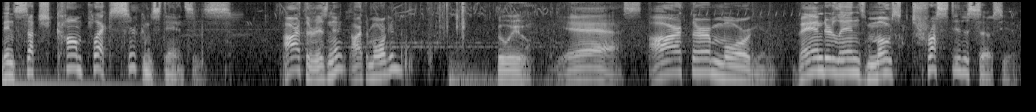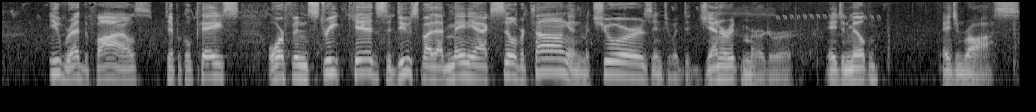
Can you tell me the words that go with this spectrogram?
And in such complex circumstances. Arthur, isn't it? Arthur Morgan? Who are you? Yes, Arthur Morgan. Van der Linde's most trusted associate. You've read the files. Typical case. Orphaned street kid seduced by that maniac's silver tongue and matures into a degenerate murderer. Agent Milton? Agent Ross.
